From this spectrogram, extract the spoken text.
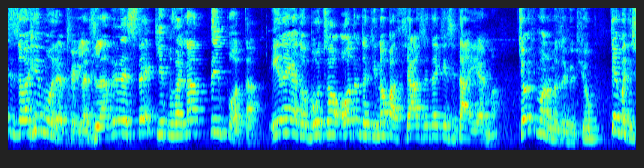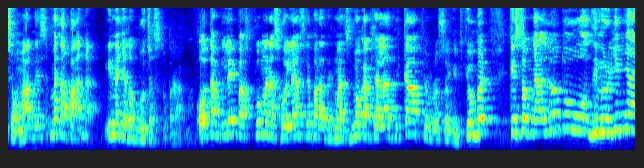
στη ζωή μου, ρε φίλε. Δηλαδή δεν στέκει πουθενά τίποτα. Είναι για τον Μπούτσο όταν το κοινό παθιάζεται και ζητάει αίμα. Και όχι μόνο με το YouTube και με τις ομάδες, με τα πάντα. Είναι για τον Μπούτσα αυτό το πράγμα. Όταν βλέπεις, ας πούμε, να σχολιάσει για παραδειγματισμό κάποια λάθη κάποιον γνωστό YouTuber και στο μυαλό του δημιουργεί μια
